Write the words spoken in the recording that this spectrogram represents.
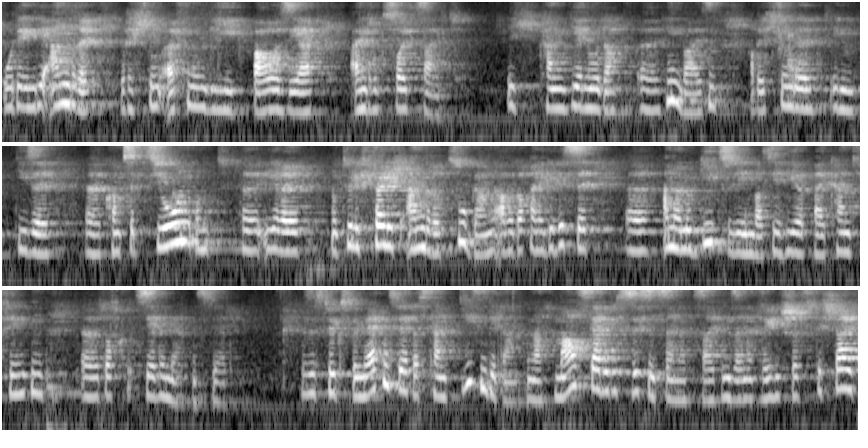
oder in die andere Richtung öffnen, wie Bauer sehr eindrucksvoll zeigt. Ich kann hier nur darauf äh, hinweisen, aber ich finde eben diese äh, Konzeption und äh, ihre natürlich völlig andere Zugang, aber doch eine gewisse äh, Analogie zu dem, was wir hier bei Kant finden, äh, doch sehr bemerkenswert. Es ist höchst bemerkenswert, dass Kant diesen Gedanken nach Maßgabe des Wissens seiner Zeit in seiner Friedensschrift gestaltet.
